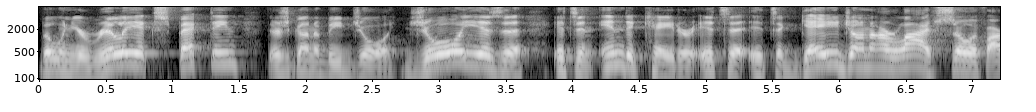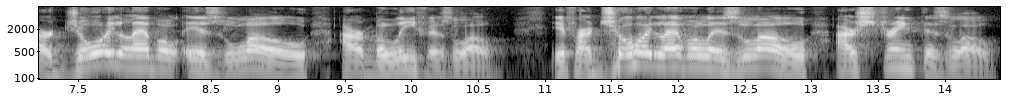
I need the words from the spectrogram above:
But when you're really expecting, there's going to be joy. Joy is a it's an indicator. It's a it's a gauge on our life. So if our joy level is low, our belief is low. If our joy level is low, our strength is low.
